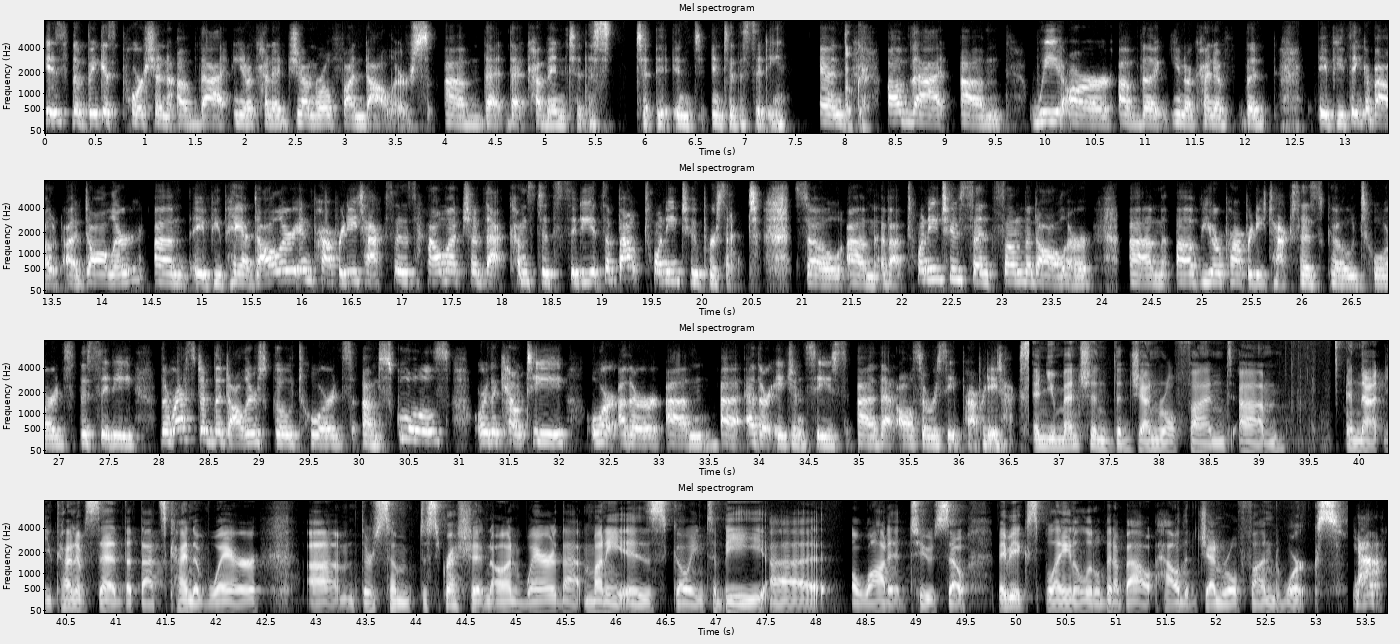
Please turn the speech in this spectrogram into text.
is the biggest portion of that, you know, kind of general fund dollars um, that that come into this to, in, into the city. And okay. of that, um, we are of the, you know, kind of the if you think about a dollar, um, if you pay a dollar in property taxes, how much of that comes to the city? It's about 22%. So um, about 22 cents on the dollar um, of your property taxes go towards the city. The rest of the dollars go towards um, schools or the county or other um, uh, other agencies uh, that also receive property tax. And you mentioned the general fund. Um, and that you kind of said that that's kind of where um, there's some discretion on where that money is going to be uh, allotted to. So maybe explain a little bit about how the general fund works. Yeah.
